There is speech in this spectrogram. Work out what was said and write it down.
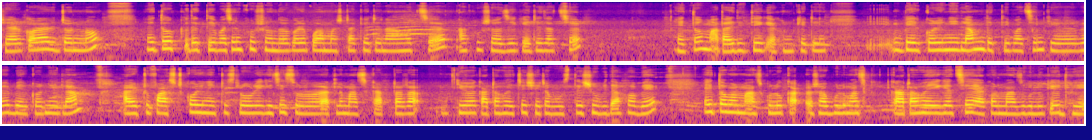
শেয়ার করার জন্য। এই তো দেখতেই পাচ্ছেন খুব সুন্দর করে পোয়া মাছটা কেটে নেওয়া হচ্ছে আর খুব সহজেই কেটে যাচ্ছে। এই তো মাথায় দিক দিয়ে এখন কেটে বের করে নিলাম, দেখতেই পাচ্ছেন কীভাবে বের করে নিলাম। আর একটু ফাস্ট করে নিই একটু স্লো রেখেছি স্লো রাখলে মাছ কাটাটা কীভাবে কাটা হয়েছে সেটা বুঝতে সুবিধা হবে। এই তো আমার মাছগুলো সবগুলো মাছ কাটা হয়ে গেছে, এখন মাছগুলোকেও ধুয়ে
